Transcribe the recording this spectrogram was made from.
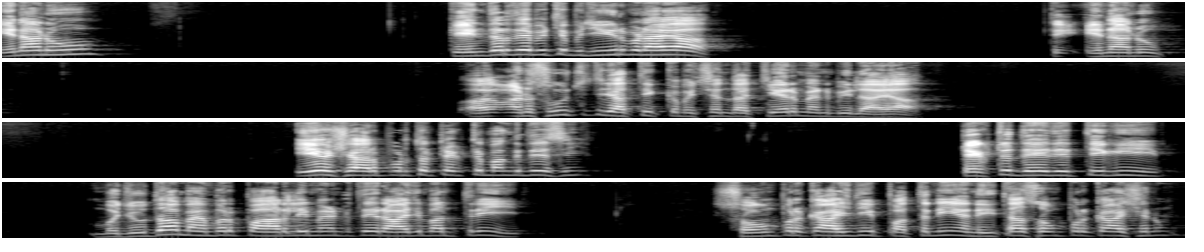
ਇਹਨਾਂ ਨੂੰ ਕੇਂਦਰ ਦੇ ਵਿੱਚ ਵਜ਼ੀਰ ਬਣਾਇਆ ਤੇ ਇਹਨਾਂ ਨੂੰ ਅਨੁਸੂਚਿਤ ਜਾਤੀ ਕਮਿਸ਼ਨ ਦਾ ਚੇਅਰਮੈਨ ਵੀ ਲਾਇਆ। ਇਹ ਹੁਸ਼ਿਆਰਪੁਰ ਤੋਂ ਟਿਕਟ ਮੰਗਦੇ ਸੀ। ਟਿਕਟ ਦੇ ਦਿੱਤੀ ਗਈ। ਮੌਜੂਦਾ ਮੈਂਬਰ ਪਾਰਲੀਮੈਂਟ ਤੇ ਰਾਜ ਮੰਤਰੀ ਸੋਮ ਪ੍ਰਕਾਸ਼ ਦੀ ਪਤਨੀ ਅਨੀਤਾ ਸੋਮ ਪ੍ਰਕਾਸ਼ ਨੂੰ।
